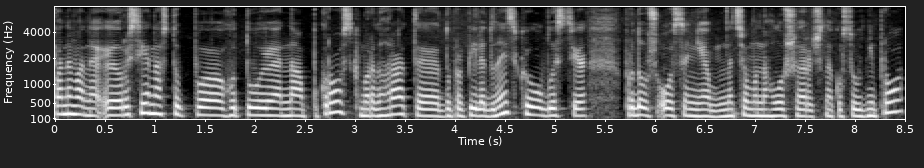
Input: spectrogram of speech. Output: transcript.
Пане Іване, е, Росія наступ е, готує на Покровськ, Мирноград, Добропілля Донецької області. Впродовж осені на цьому наголошує речник ОСУ Дніпро.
